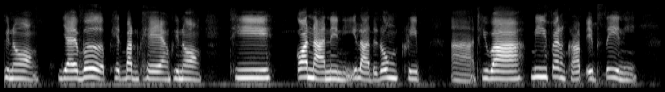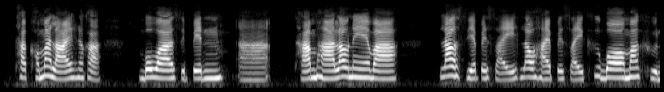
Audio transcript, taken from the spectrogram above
พี่น้องยายเวอร์เพชรบันแพงพี่น้อง ที่ก้อนหนานี้นี่อีหลาได้ลงคลิปอ่าที่ว่ามีแฟนคลับ FC นี่ทักเขามาหลายนะคะ บ่ว่าสิเป็นอ่าถามหาเล่าแน่ว่าเล่าเสียไปใสเล่าหายไปใสคือบอมากขึ้น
